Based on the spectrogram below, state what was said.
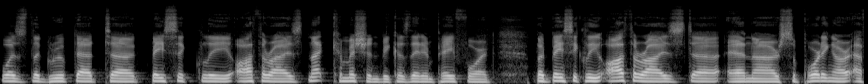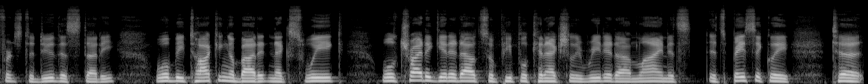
was the group that uh, basically authorized, not commissioned because they didn't pay for it, but basically authorized uh, and are supporting our efforts to do this study. We'll be talking about it next week. We'll try to get it out so people can actually read it online. It's it's basically to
